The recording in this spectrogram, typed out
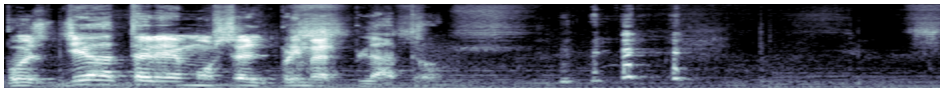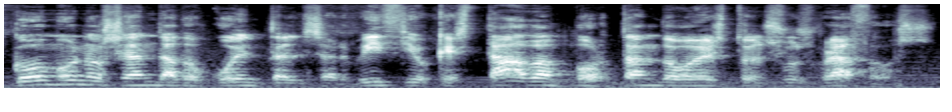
pues ya tenemos el primer plato. ¿Cómo no se han dado cuenta el servicio que estaban portando esto en sus brazos?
